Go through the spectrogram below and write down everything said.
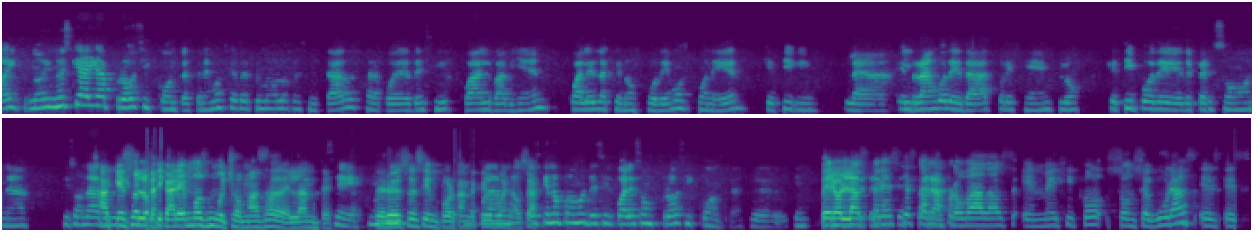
hay, no, no, es que haya pros y contras, tenemos que ver primero los resultados para poder decir cuál va bien, cuál es la que nos podemos poner, qué la, el rango de edad, por ejemplo, qué tipo de, de persona. Si son a que eso lo platicaremos mucho más adelante. Sí. Pero eso es importante. que bueno, o sea, es que no podemos decir cuáles son pros y contras. Eh, pero las tres que, están aprobadas en México son seguras, es, es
